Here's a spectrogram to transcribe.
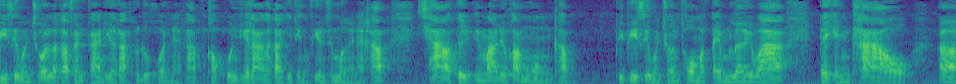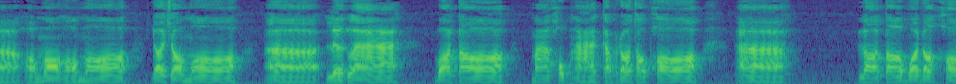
พี่ๆสื่อมวลชนแล้วก็แฟนๆที่รักทุกๆคนนะครับ ขอบคุณที่รักแล้วก็คิดถึงฟิล์มเสมอนะครับ เช้าตื่นขึ้นมาด้วยความงงครับ พี่ๆสื่อมวลชนโทรมาเต็มเลยว่าได้เห็นข่าวเอ่อหอมอหอมอดจมเอ่อเลิกลาบอตอมาคบหากับรอทพเอ่อรอตบดคอ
